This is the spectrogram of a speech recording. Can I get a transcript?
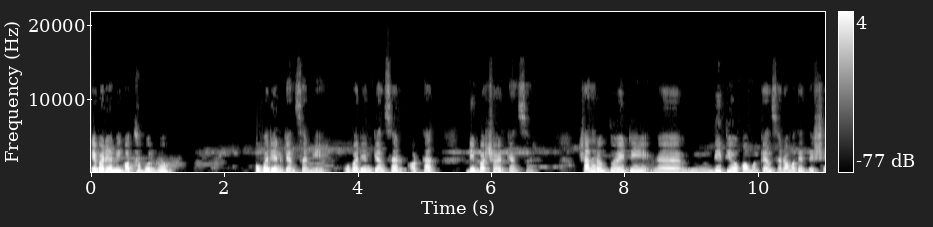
এবারে আমি কথা বলব ওভারিয়ান ক্যান্সার নিয়ে। ওভারিয়ান ক্যান্সার অর্থাৎ ডিম্বাশয়ের ক্যান্সার সাধারণত এটি দ্বিতীয় কমন ক্যান্সার আমাদের দেশে।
